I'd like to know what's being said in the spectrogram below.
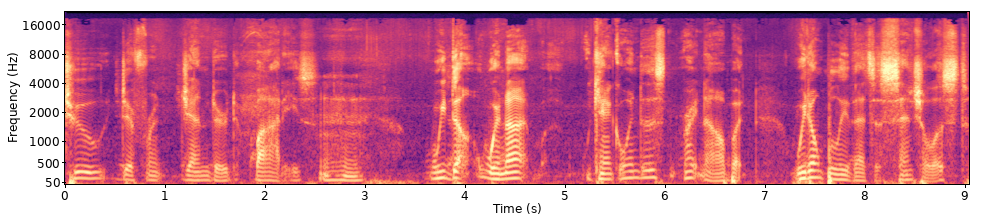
two different gendered bodies. Mm-hmm. We don't we're not we can't go into this right now, but we don't believe that's essentialist.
